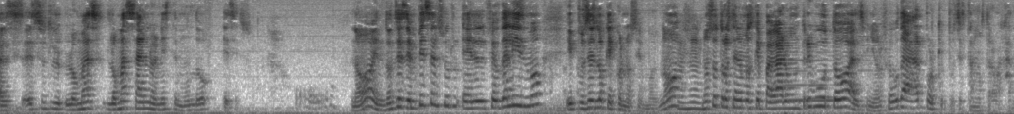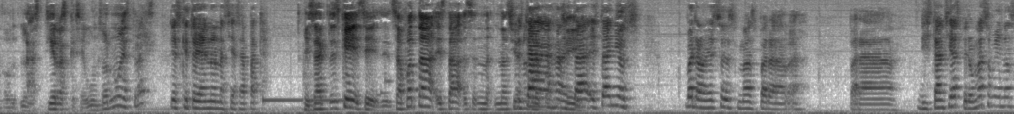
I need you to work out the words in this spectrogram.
es- eso es lo más, lo más sano en este mundo, es eso. ¿No? Entonces empieza el, sur- el feudalismo y pues es lo que conocemos, ¿no? Nosotros tenemos que pagar un tributo al señor feudal porque pues estamos trabajando las tierras que según son nuestras. Es que todavía no nacía Zapata. Exacto, es que se, Zafata está, nació en Está, ajá, sí. está, está años. Bueno, eso es más para, para distancias, pero más o menos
